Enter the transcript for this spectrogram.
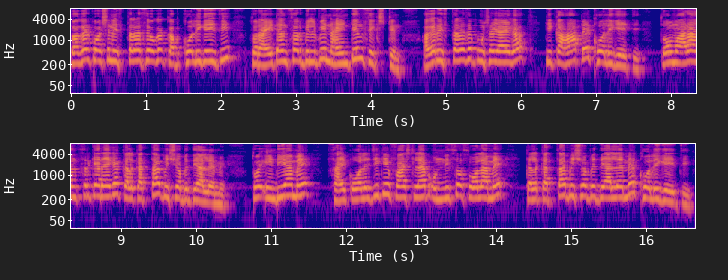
तो अगर क्वेश्चन इस तरह से होगा, कब खोली गई थी? तो राइट आंसर बिल बी 1916 अगर इस तरह से पूछा जाएगा कि कहाँ पे खोली गई थी तो हमारा आंसर क्या रहेगा? कलकत्ता विश्वविद्यालय में. तो इंडिया में साइकोलॉजी की फ़र्स्ट लैब 1916 में कलकत्ता विश्वविद्यालय में खोली गई थी.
